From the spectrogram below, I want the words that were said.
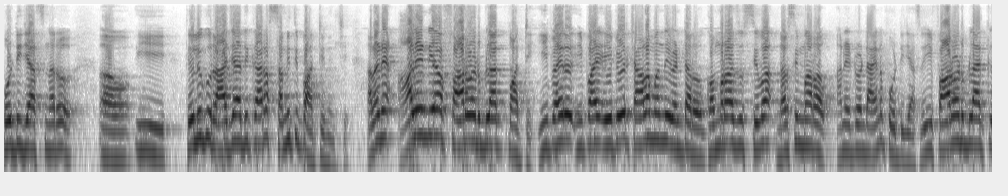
పోటీ చేస్తున్నారు ఈ తెలుగు రాజాధికార సమితి పార్టీ నుంచి. అలానే ఆల్ ఇండియా ఫార్వర్డ్ బ్లాక్ పార్టీ. ఈ పేరు ఈ ఈ పేరు చాలామంది వింటారు. కొమరాజు శివ నరసింహారావు అనేటువంటి ఆయన పోటీ చేస్తారు ఈ ఫార్వర్డ్ బ్లాక్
